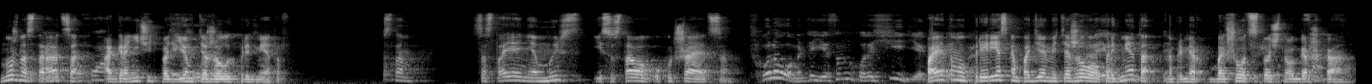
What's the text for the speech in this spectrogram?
нужно стараться ограничить подъем тяжелых предметов. Состояние мышц и суставов ухудшается. Поэтому при резком подъеме тяжелого предмета, например, большого цветочного горшка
